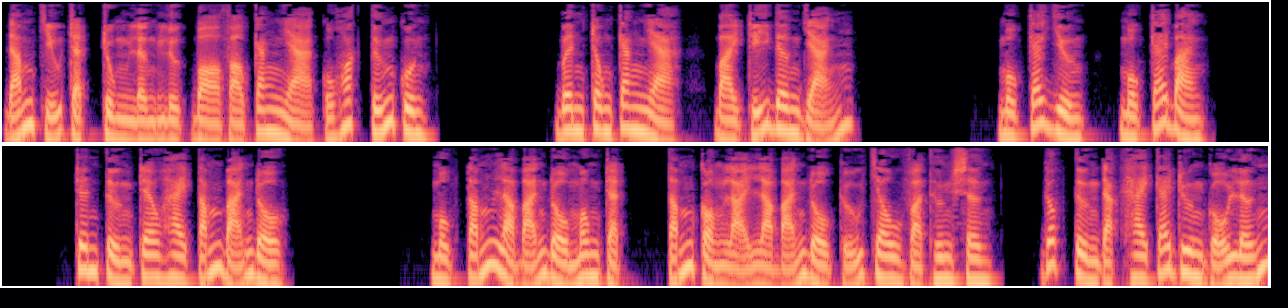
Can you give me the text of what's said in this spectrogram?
đám chịu trạch trùng lần lượt bò vào căn nhà của hoắc tướng quân. Bên trong căn nhà, bài trí đơn giản. Một cái giường, một cái bàn. Trên tường treo hai tấm bản đồ. Một tấm là bản đồ mông trạch, tấm còn lại là bản đồ cửu châu và thương sơn. Góc tường đặt hai cái rương gỗ lớn,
